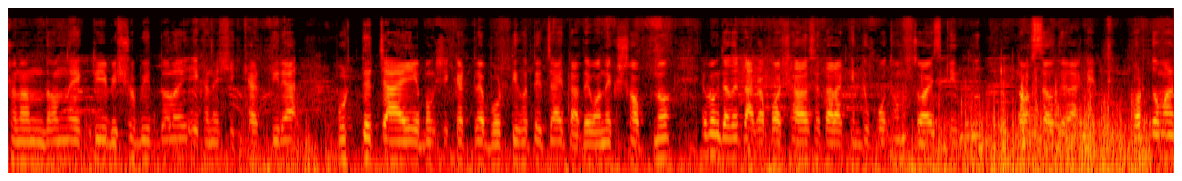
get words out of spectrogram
সুনামধন্য একটি বিশ্ববিদ্যালয়, এখানে শিক্ষার্থীরা পড়তে চায় এবং শিক্ষার্থীরা ভর্তি হতে চায়, তাদের অনেক স্বপ্ন এবং যাদের টাকা পয়সা আছে তারা কিন্তু প্রথম চয়েস কিন্তু নর্থ সাউথে রাখে। বর্তমান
